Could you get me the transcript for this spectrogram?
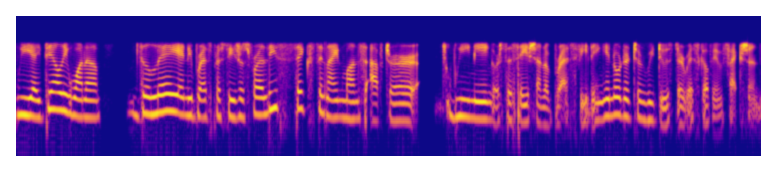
we ideally want to delay any breast procedures for at least six to nine months after weaning or cessation of breastfeeding in order to reduce the risk of infections.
